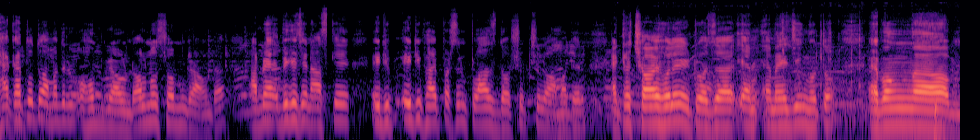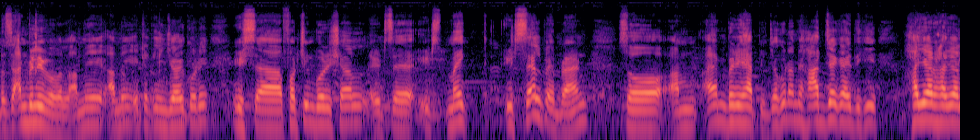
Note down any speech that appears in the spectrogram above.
ঢাকাতে তো আমাদের home ground almost home ground আপনি দেখেছেন আজকে eighty eighty five percent plus দর্শক ছিল আমাদের। একটা ছয় হলে ইট ওয়াজ অ্যামেজিং হতো এবং আনবিলিভেবল আমি আমি এটাকে এনজয় করি। It's fortune Barishal it's it's make it's self a brand so I am very happy যখন আমি হাত জায়গায় দেখি হাজার হাজার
